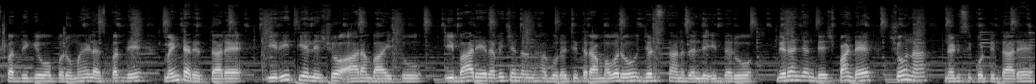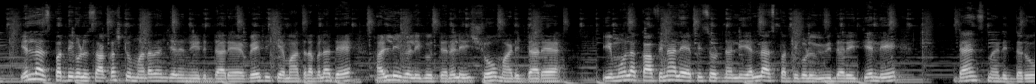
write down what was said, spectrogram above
ಸ್ಪರ್ಧಿಗೆ ಒಬ್ಬರು ಮಹಿಳಾ ಸ್ಪರ್ಧಿ ಮೆಂಟರ್ ಇರ್ತಾರೆ ಈ ರೀತಿಯಲ್ಲಿ ಶೋ ಆರಂಭ ಆಯಿತು. ಈ ಬಾರಿ ರವಿಚಂದ್ರನ್ ಹಾಗೂ ರಚಿತಾರಾಮ್ ಅವರು ಜಡ್ ಸ್ಥಾನದಲ್ಲಿ ಇದ್ದರು. ನಿರಂಜನ್ ದೇಶಪಾಂಡೆ ಶೋನ ನಡೆಸಿಕೊಟ್ಟಿದ್ದಾರೆ. ಎಲ್ಲ ಸ್ಪರ್ಧಿಗಳು ಸಾಕಷ್ಟು ಮನರಂಜನೆ ನೀಡಿದ್ದಾರೆ. ವೇದಿಕೆ ಮಾತ್ರವಲ್ಲದೆ ಹಳ್ಳಿಗಳಿಗೂ ತೆರಳಿ ಶೋ ಮಾಡಿದ್ದಾರೆ. ಈ ಮೂಲಕ ಫಿನಾಲೆ ಎಪಿಸೋಡ್ನಲ್ಲಿ ಎಲ್ಲ ಸ್ಪರ್ಧಿಗಳು ವಿವಿಧ ರೀತಿಯಲ್ಲಿ ಡ್ಯಾನ್ಸ್ ಮಾಡಿದ್ದರು.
